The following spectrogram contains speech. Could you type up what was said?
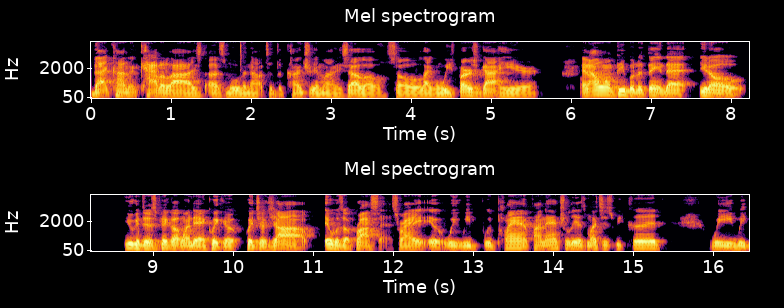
that kind of catalyzed us moving out to the country in Monticello. So like when we first got here, and I want people to think that, you know, you can just pick up one day and quit your, quit your job. It was a process, right? It, we, we, we planned financially as much as we could. We, we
